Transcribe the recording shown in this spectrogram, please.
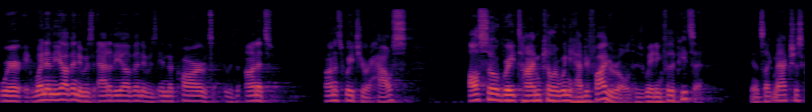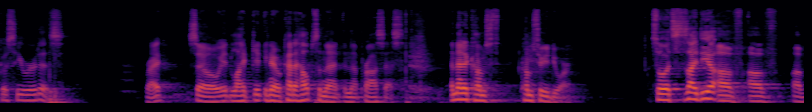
where it went in the oven, it was out of the oven, it was in the car, it was, on, its, on its way to your house. Also, a great time killer when you have your five year old who's waiting for the pizza. And it's like, Max, just go see where it is. Right? So it like it, you know kind of helps in that in that process. And then it comes comes to your door. So it's this idea of, of, of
